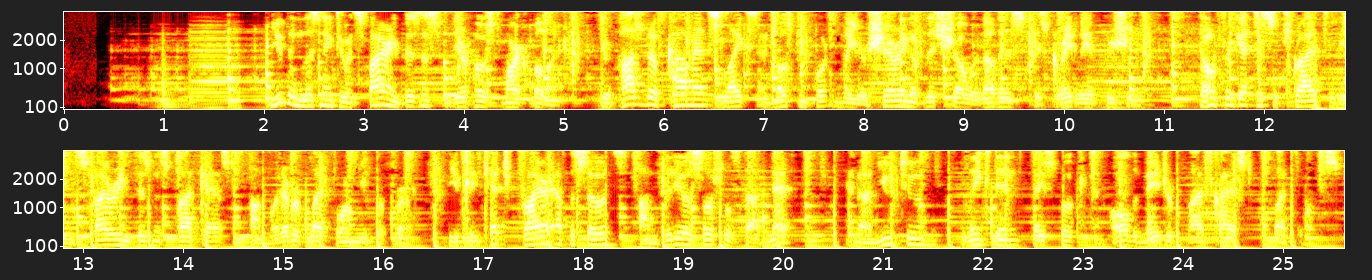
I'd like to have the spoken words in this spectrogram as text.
You've been listening to Inspiring Business with your host, Mark Bullock. Your positive comments, likes, and most importantly, your sharing of this show with others is greatly appreciated. Don't forget to subscribe to the Inspiring Business Podcast on whatever platform you prefer. You can catch prior episodes on videosocials.net and on YouTube, LinkedIn, Facebook, and all the major podcast platforms.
